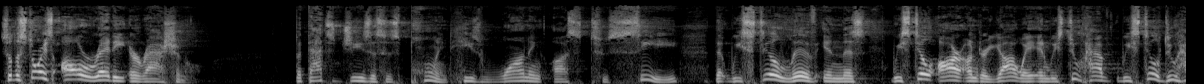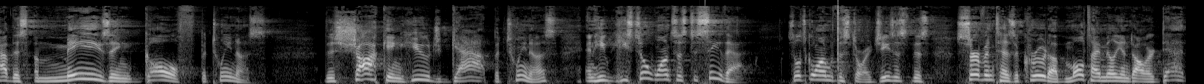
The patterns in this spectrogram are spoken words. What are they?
So the story's already irrational. But that's Jesus' point. He's wanting us to see that we still live in this, we still are under Yahweh, and we still have, we still do have this amazing gulf between us. This shocking, huge gap between us, and he, he still wants us to see that. So let's go on with the story. Jesus, this servant has accrued a multi million dollar debt.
